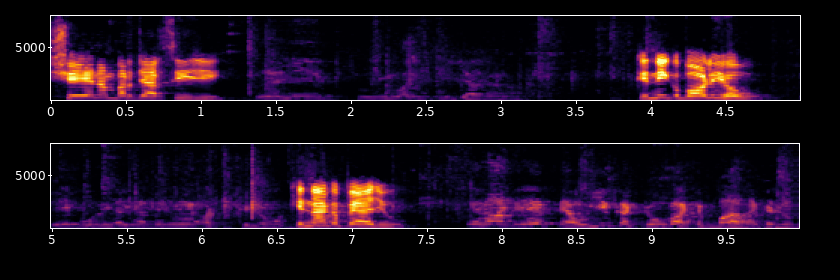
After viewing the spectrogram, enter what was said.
6 ਨੰਬਰ ਜਰਸੀ ਜੀ। ਇਹ ਜੀ ਸੂਈ ਨੂੰ ਅੱਜ ਤੀਜਾ ਦੇਣਾ। ਕਿੰਨੀ ਕੁ ਬੌਲੀ ਹੋਊ? ਇਹ ਬੋਲੀ ਹੈਗਾ ਵੀਰੇ 8 ਕਿਲੋ ਹੁਣ ਕਿੰਨਾ ਕੁ ਪਿਆ ਜੂ? ਇਹਦਾ ਇਹ ਪਿਆਉ ਜੀ ਘੱਟੋ ਘੱਟ 12 ਕਿਲੋ।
